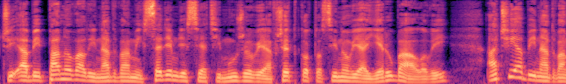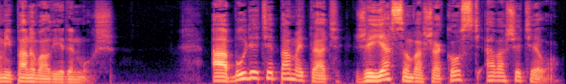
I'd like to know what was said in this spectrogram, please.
Či aby panovali nad vami 70 mužovia, všetko to synovia Jerubálovi, a či aby nad vami panoval jeden muž? A budete pamätať, že ja som vaša kosť a vaše telo.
